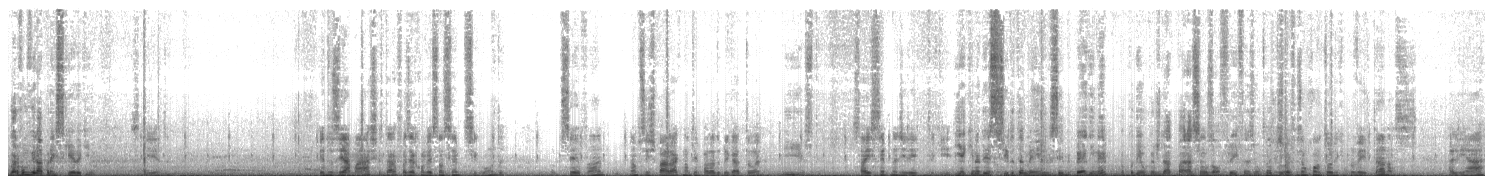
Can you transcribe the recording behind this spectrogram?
Agora vamos virar para a esquerda aqui. Esquerda. Reduzir a marcha, tá? Fazer a conversão sempre de segunda. Observando. Não precisa parar, que não tem parada obrigatória. Isso. Sair sempre na direita aqui. E aqui na descida também sempre pedem, né? Para poder o candidato parar sem usar o freio e fazer o Então a gente vai controle. fazer um controle aqui aproveitando, ó, alinhar.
